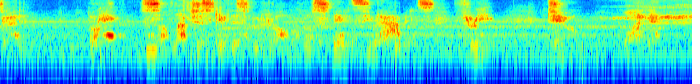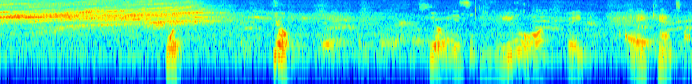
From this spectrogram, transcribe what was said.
good. Okay, so let's just give this voodoo doll a little spin and see what happens. Three, two, one. Wait. Yo. Yo, is it real or fake? I can't tell.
